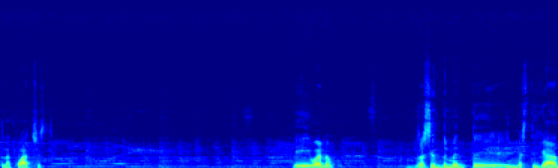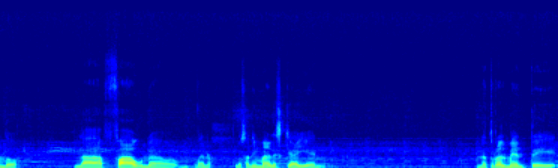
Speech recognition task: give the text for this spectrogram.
tlacuaches. Y bueno, recientemente investigando la fauna, bueno, los animales que hay en naturalmente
